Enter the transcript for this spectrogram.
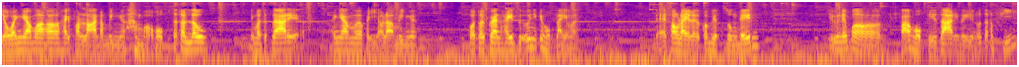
Nhiều anh em ờ, hay phản là là mình ờ, mở hộp rất là lâu. Nhưng mà thực ra đấy, anh em ờ, phải hiểu là mình có thói quen hay giữ những cái hộp này mà. Để sau này là có việc dùng đến. Chứ nếu mà phá hộp thì ra thì nó rất là phí.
